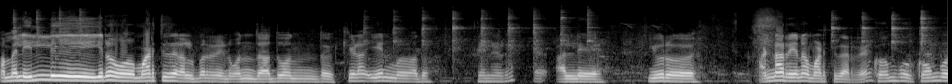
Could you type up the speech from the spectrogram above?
ಆಮೇಲೆ ಇಲ್ಲಿ ಏನೋ ಮಾಡ್ತಿದಾರಲ್ಲ ಬರ್ರಿ ಒಂದು ಅದು ಒಂದು ಕೀಳ ಏನು ಅದು? ಏನು ಹೇಳ್ರಿ? ಅಲ್ಲಿ ಇವರು ಅಣ್ಣಾರು ಏನೋ ಮಾಡ್ತಿದಾರ್ರಿ. ಕೊಂಬು ಕೊಂಬು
